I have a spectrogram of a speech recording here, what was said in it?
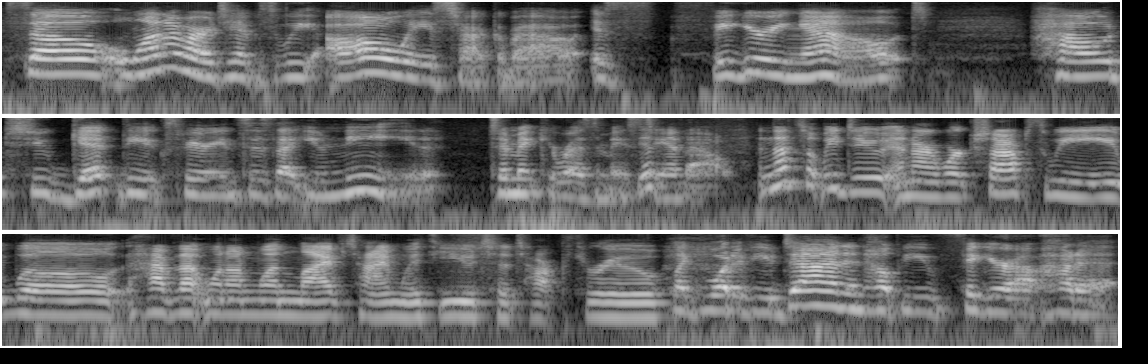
So, one of our tips we always talk about is figuring out how to get the experiences that you need to make your resume stand out. And that's what we do in our workshops. We will have that one on one live time with you to talk through. Like, what have you done, and help you figure out how to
